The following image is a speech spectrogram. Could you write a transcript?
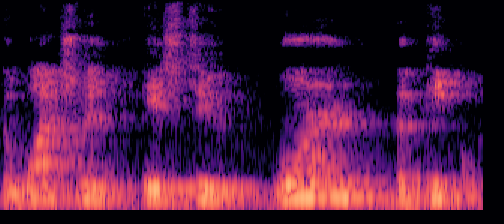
The watchman is to warn the people.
